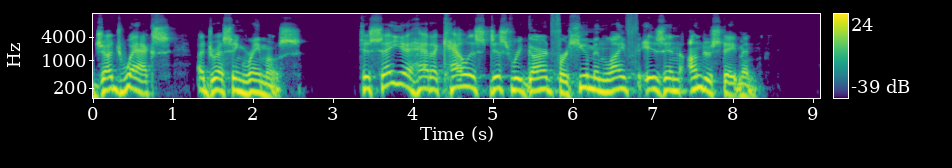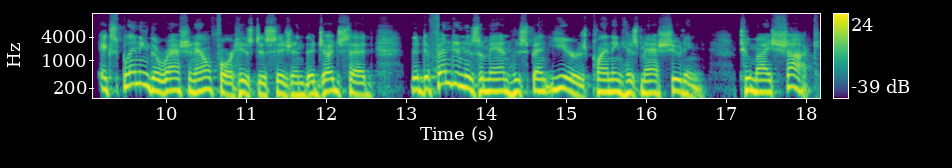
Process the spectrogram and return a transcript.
Judge Wachs addressing Ramos. To say you had a callous disregard for human life is an understatement. Explaining the rationale for his decision, the judge said, The defendant is a man who spent years planning his mass shooting. To my shock,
